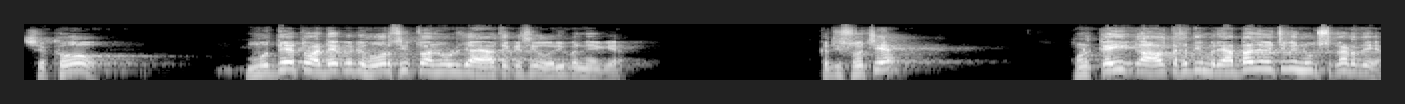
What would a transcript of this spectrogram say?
ਸਿੱਖੋ। ਮੁੱਦੇ ਤੁਹਾਡੇ ਕੁਝ ਹੋਰ ਸੀ, ਤੁਹਾਨੂੰ ਉਲਝਾਇਆ ਤੇ ਕਿਸੇ ਹੋਰ ਹੀ ਬੰਨੇ ਗਿਆ। ਕਦੀ ਸੋਚਿਆ? ਹੁਣ ਕਈ ਕਾਲ ਤਖਤ ਦੀ ਮਰਿਆਦਾ ਦੇ ਵਿੱਚ ਵੀ ਨੁਕਸ ਕੱਢਦੇ ਆ।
